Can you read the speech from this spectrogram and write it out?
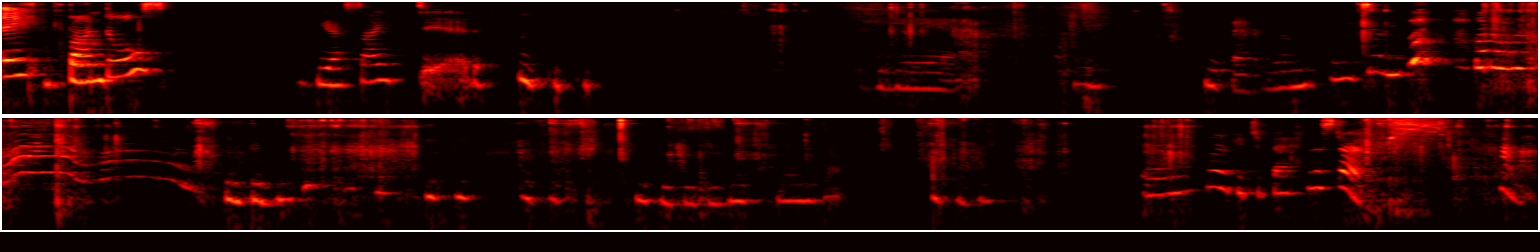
ate Bundles? Yes, I did. yeah. Before we kill you. Oh, no, and I'm gonna get you back in the start. Ha,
